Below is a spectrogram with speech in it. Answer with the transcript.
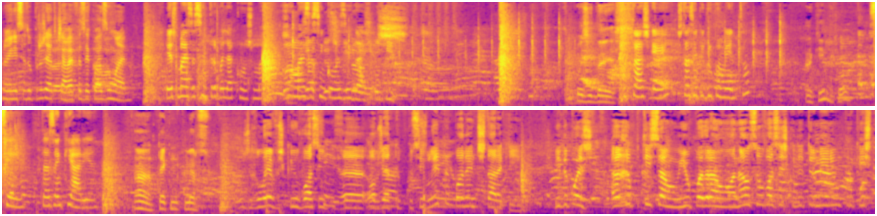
no início do projeto, que já vai fazer quase um ano. És mais assim trabalhar com as mãos ou mais assim com as ideias? Com as ideias. Tu estás, é? Tu estás em que agrupamento? Aqui, Lisboa? Sim. Estás em que área? Ah, técnico de comércio. Os relevos que o vosso uh, objeto possibilita podem testar aqui. E depois, a repetição e o padrão ou não são vocês que determinam, porque isto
